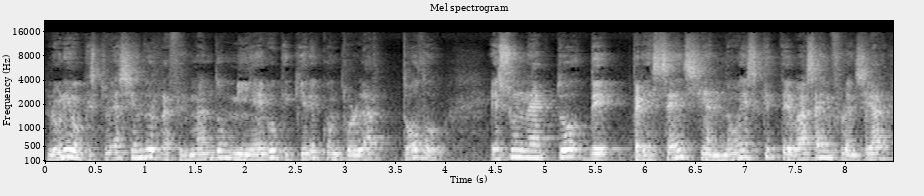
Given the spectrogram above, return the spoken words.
lo único que estoy haciendo es reafirmando mi ego que quiere controlar todo. Es un acto de presencia, no es que te vas a influenciar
